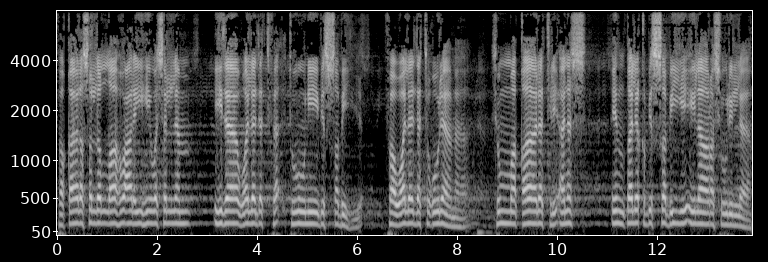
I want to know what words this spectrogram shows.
فقال صلى الله عليه وسلم إذا ولدت فأتوني بالصبي فولدت غلاما ثم قالت لأنس انطلق بالصبي إلى رسول الله.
